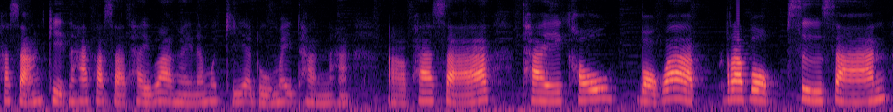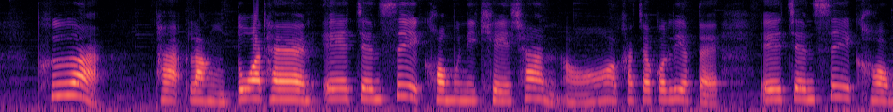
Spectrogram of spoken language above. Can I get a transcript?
ภาษาอังกฤษนะคะ ภาษาไทยว่าไงนะ เมื่อกี้ดูไม่ทันนะคะอ่าภาษาไทยเขา บอกว่าระบบสื่อสาร เพื่อพลังตัวแทน Agency Communication อ๋อข้าเจ้าก็เรียกแต่ Agency Com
